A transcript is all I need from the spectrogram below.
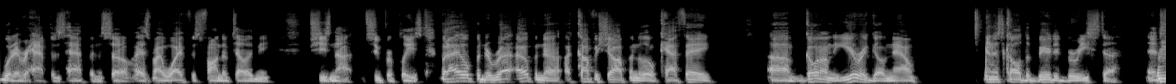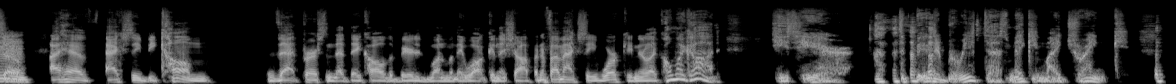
whatever happens happen. So, as my wife is fond of telling me, she's not super pleased. But I opened a re- I opened a, a coffee shop and a little cafe um, going on a year ago now, and it's called the Bearded Barista. And so Mm. I have actually become that person that they call the bearded one when they walk in the shop. And if I'm actually working, they're like, "Oh my god, he's here! The bearded barista is making my drink." And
